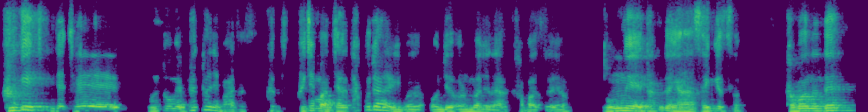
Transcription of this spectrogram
그게 이제 제 운동의 패턴이 맞았어. 그, 그지만 제가 탁구장을 이번 언제 얼마 전에 가봤어요. 동네에 탁구장이 하나 생겼어. 가봤는데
